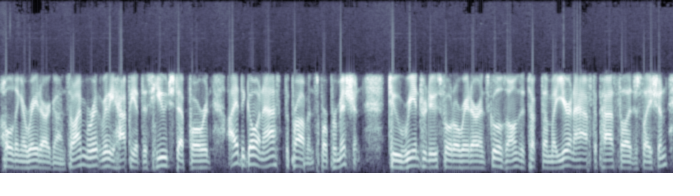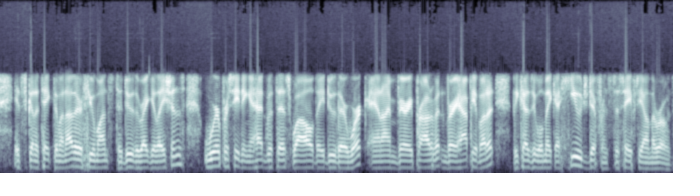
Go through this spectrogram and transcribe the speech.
holding a radar gun. So I'm re- really happy at this huge step forward. I had to go and ask the province for permission to reintroduce photo radar in school zones. It took them a year and a half to pass the legislation. It's going to take them another few months to do the regulations. We're proceeding ahead with this while they do their work, and I'm very proud of it and very happy about it because it will make a huge difference to safety on the roads.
